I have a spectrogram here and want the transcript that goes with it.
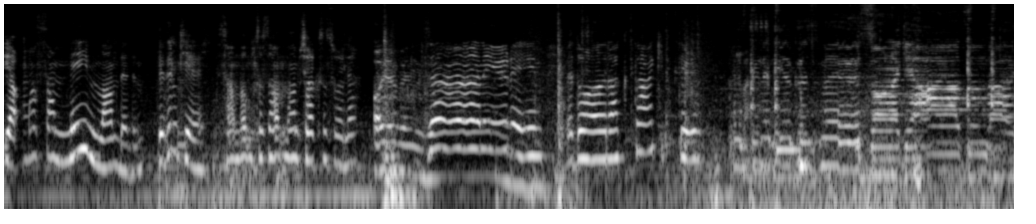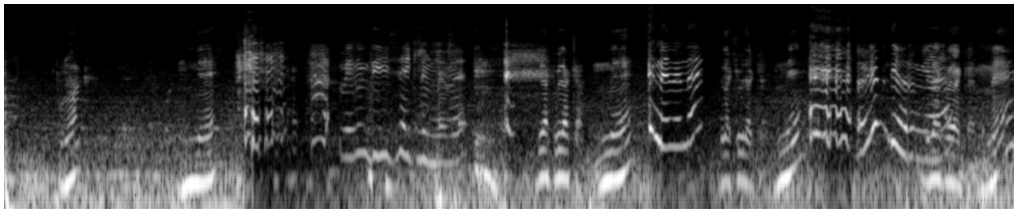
yapmazsam neyim lan dedim. Dedim ki senden mutasandan bir şarkısını söyle. Aya. Sen yüreğim ve doğarak takipteyim. Hadi bak. Burak. Ne? Benim değil şeklimle mi? Bir dakika bir dakika. Ne? ne ne ne? Bir dakika bir dakika. Ne? Öyle mi diyorum ya? Bir dakika bir dakika. Ne?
